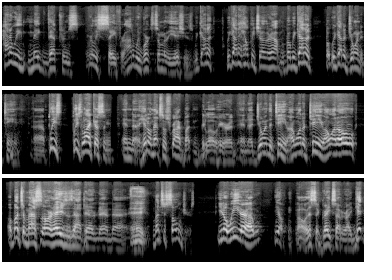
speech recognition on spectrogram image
how do we make veterans really safer? How do we work some of the issues? We gotta we got to help each other out, but we got to but we got to join the team. Uh, please please like us and and uh, hit on that subscribe button below here and, and uh, join the team. I want a team. I want oh, a bunch of Master Sergeant Hayes out there and, and uh, hey. a bunch of soldiers. You know we uh, you know, oh, this is a great subject, right? Get,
